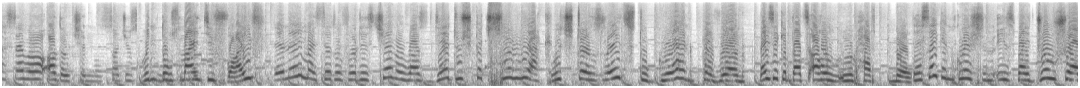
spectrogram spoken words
uh, several other channels such as Windows 95. The name I settled for this channel was Dedushka Chiryak, which translates to Grandpa One. Basically that's all you have to know. The second question is by Joshua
